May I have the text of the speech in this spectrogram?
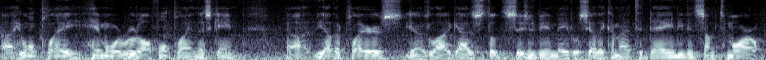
Uh, he won't play. Him or Rudolph won't play in this game. Uh, the other players, you know, there's a lot of guys still decisions being made. We'll see how they come out today and even some tomorrow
